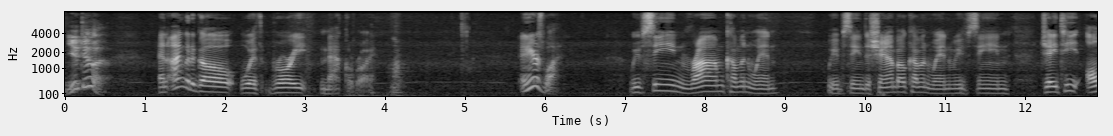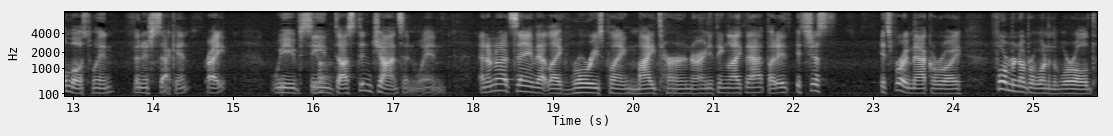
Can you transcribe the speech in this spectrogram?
You do it. and I'm going to go with Rory McIlroy. And here's why. We've seen Rahm come and win. We've seen DeChambeau come and win. We've seen JT almost win, finish second, right? We've seen Yep. Dustin Johnson win. And I'm not saying that like Rory's playing my turn or anything like that, but it, it's just it's Rory McIlroy, former number one in the world.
